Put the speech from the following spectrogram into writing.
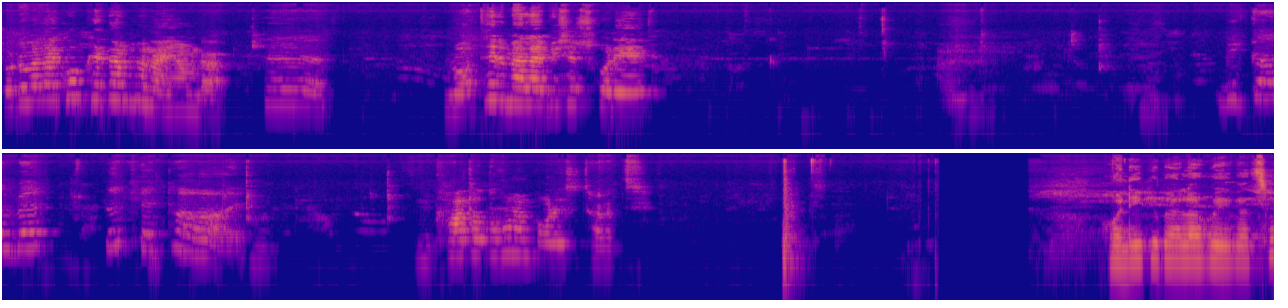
ছোটবেলায় খুব খেতাম শোনাই আমরা। হ্যাঁ। রথের মেলায় বিশেষ করে। খেতে হয়। আমি পরে ছাড়াচ্ছি। অনেক বেলা হয়ে গেছে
